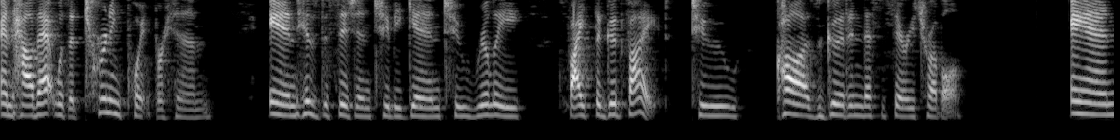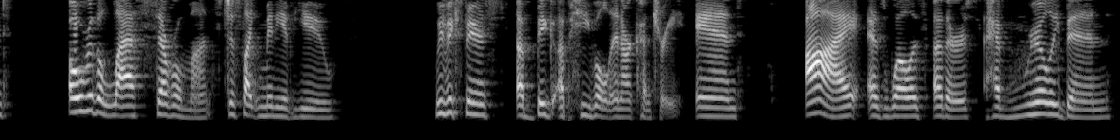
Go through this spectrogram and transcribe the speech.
and how that was a turning point for him in his decision to begin to really fight the good fight, to cause good and necessary trouble. And over the last several months, just like many of you, we've experienced a big upheaval in our country. And I, as well as others, have really been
